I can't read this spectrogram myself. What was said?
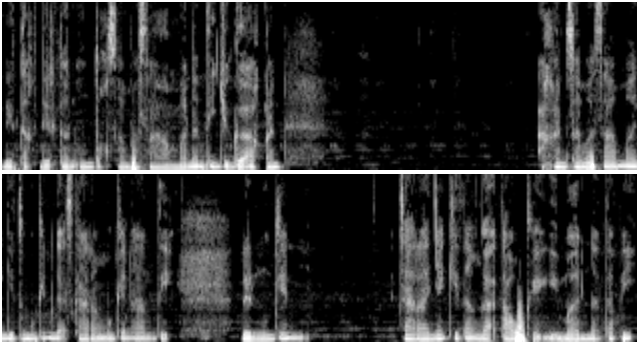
ditakdirkan untuk sama-sama nanti juga akan akan sama-sama gitu. Mungkin nggak sekarang mungkin nanti. Dan mungkin caranya kita nggak tahu kayak gimana tapi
